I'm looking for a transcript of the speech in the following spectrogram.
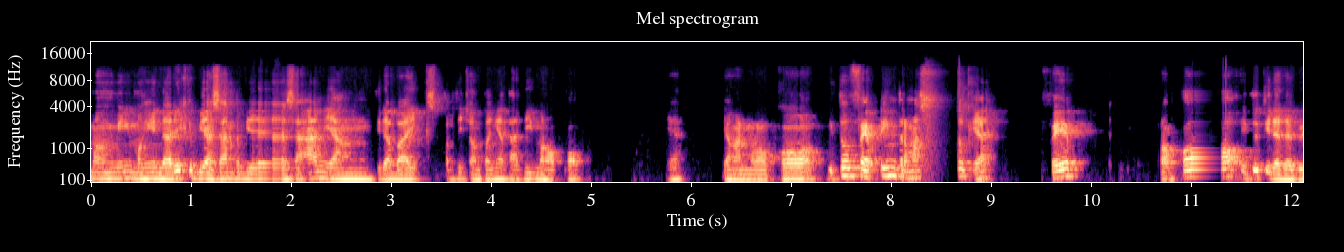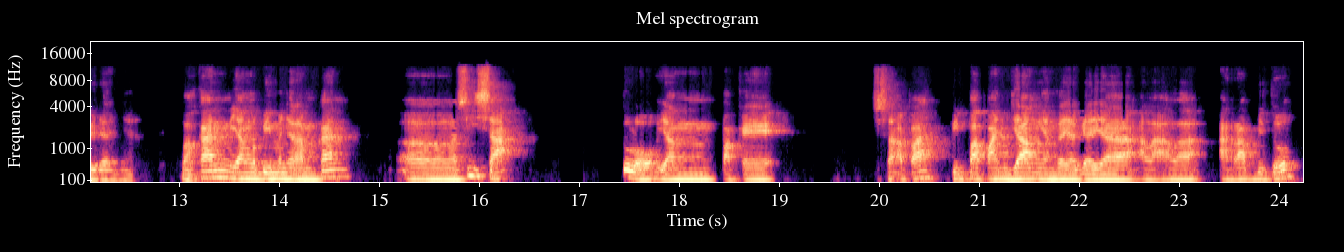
menghindari kebiasaan-kebiasaan yang tidak baik seperti contohnya tadi merokok, ya, jangan merokok. Itu vaping termasuk ya, vape, rokok itu tidak ada bedanya. Bahkan yang lebih menyeramkan eh, sisa itu loh yang pakai apa pipa panjang yang gaya-gaya ala-ala Arab itu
